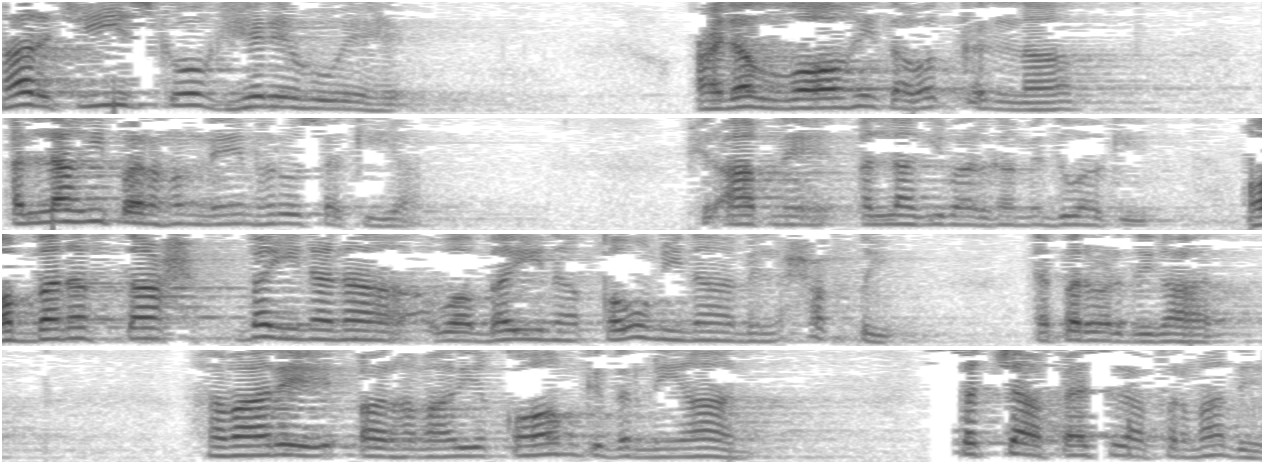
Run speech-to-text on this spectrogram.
ہر چیز کو گھیرے ہوئے ہے۔ اللہ توکلنا۔ اللہ ہی پر ہم نے بھروسہ کیا۔ پھر آپ نے اللہ کی بارگاہ میں دعا کی۔ ربنا افتح بیننا و بین قومنا بالحق۔ اے پروردگار ہمارے اور ہماری قوم کے درمیان سچا فیصلہ فرما دے۔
